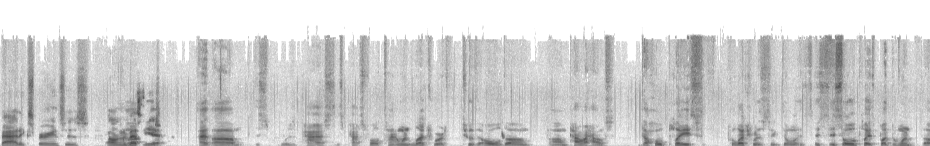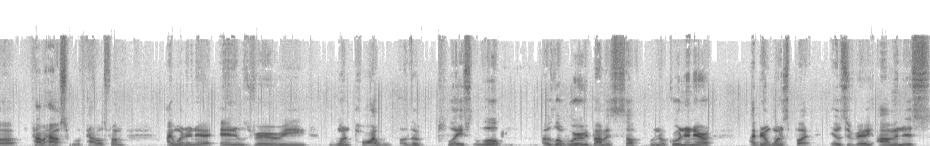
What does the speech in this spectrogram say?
bad experiences on an investigation? yeah, I, um, this was past this past fall time. I went to Letchworth to the old um, um, powerhouse. The whole place, the Letchworth, it's, it's it's old place, but the one uh, powerhouse where power was from, I went in there and it was very one part of the place. A little, I was a little worried by myself, you know, going in there. I've been in once, but it was a very ominous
